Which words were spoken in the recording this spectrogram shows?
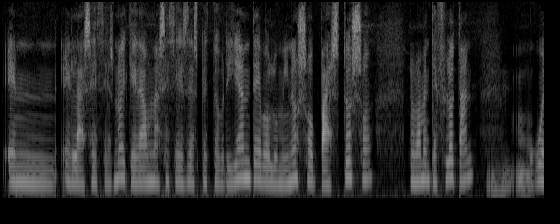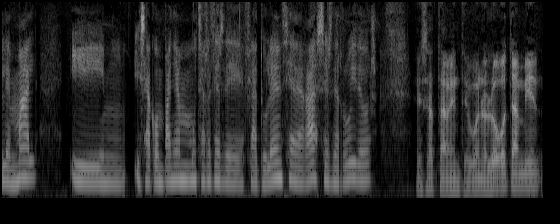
en, en las heces, ¿no? Y que da unas heces de aspecto brillante, voluminoso, pastoso, normalmente flotan, huelen mal y, y, se acompañan muchas veces de flatulencia, de gases, de ruidos. Exactamente. Bueno, luego también,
